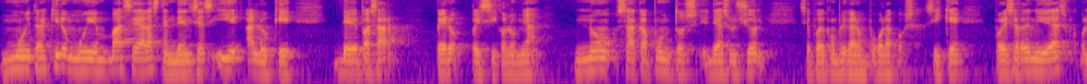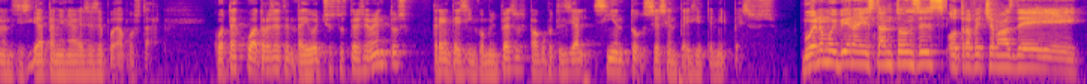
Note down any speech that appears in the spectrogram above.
Muy tranquilo, muy en base a las tendencias y a lo que debe pasar. Pero pues si Colombia no saca puntos de Asunción, se puede complicar un poco la cosa. Así que por ese orden de ideas, con la necesidad también a veces se puede apostar. Cuota de 4.78 estos tres eventos, 35 mil pesos, pago potencial 167 mil pesos. Bueno, muy bien, ahí está entonces otra fecha más de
